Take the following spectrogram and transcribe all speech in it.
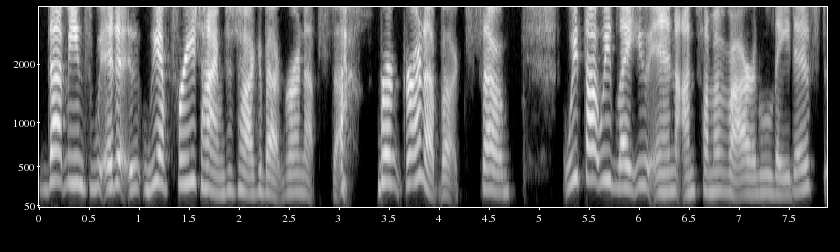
that means we, it, we have free time to talk about grown up stuff. Grown up books. So we thought we'd let you in on some of our latest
